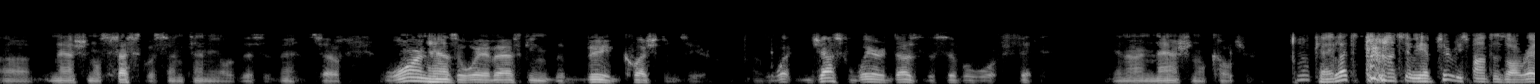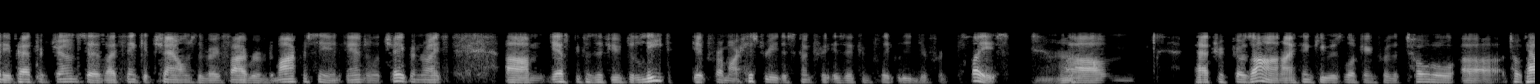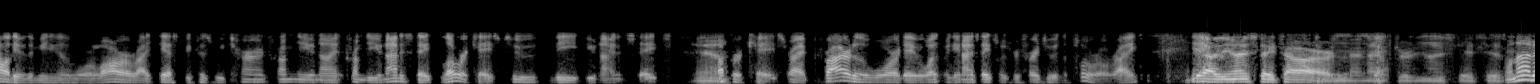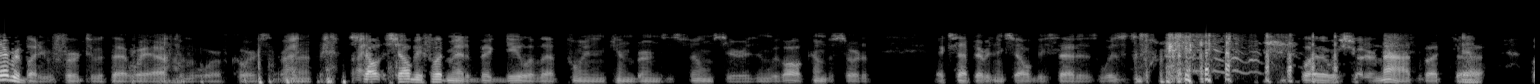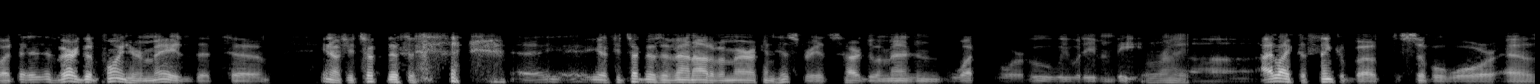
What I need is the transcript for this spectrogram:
uh, national sesquicentennial of this event. So Warren has a way of asking the big questions here. What, just where does the Civil War fit in our national culture? Okay, let's let's see. We have two responses already. Patrick Jones says, "I think it challenged the very fiber of democracy." And Angela Chapin writes, um, "Yes, because if you delete it from our history, this country is a completely different place." Uh -huh. um, Patrick goes on, I think he was looking for the total uh, totality of the meaning of the war. Laura right yes, because we turned from the United from the United States lowercase to the United States yeah. uppercase, right? Prior to the war, David, the United States was referred to in the plural, right? Yeah, the United States are, and then yeah. after the United States is. Well, not everybody referred to it that way after the war, of course. Right. Uh, right. Shelby Foote made a big deal of that point in Ken Burns' film series, and we've all come to sort of accept everything Shelby said as wisdom, whether we should or not. But uh, but a very good point here made that uh, you know if you took this uh, if you took this event out of American history, it's hard to imagine what or who we would even be. Right. Uh, I like to think about the Civil War as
